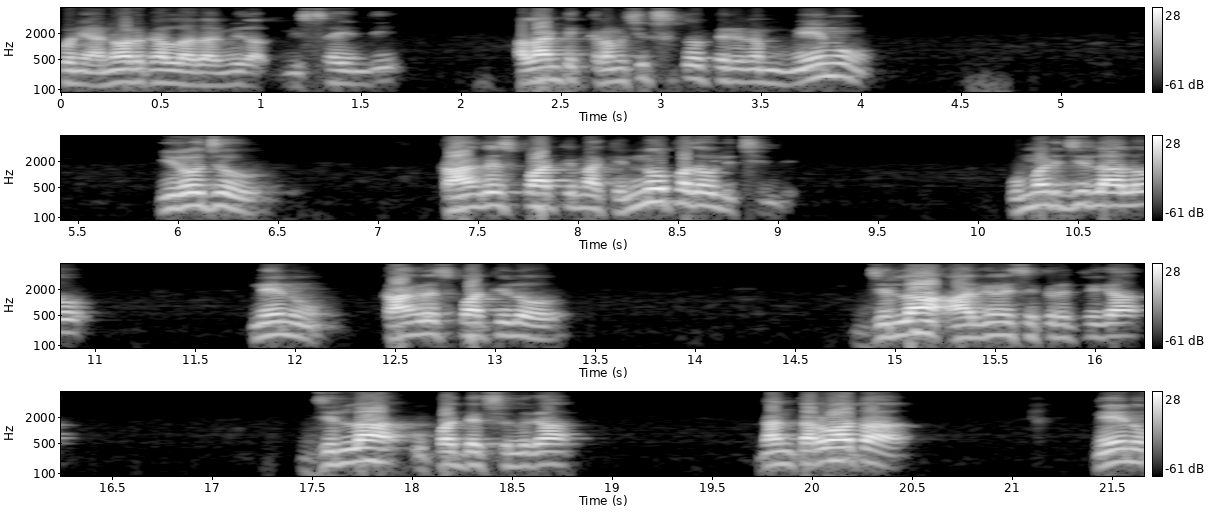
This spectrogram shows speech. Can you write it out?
కొన్ని అనువర్గాల దాని మీద మిస్ అయింది. అలాంటి క్రమశిక్షణతో పెరిగిన మేము ఈరోజు కాంగ్రెస్ పార్టీ మాకు ఎన్నో పదవులు ఇచ్చింది. ఉమ్మడి జిల్లాలో నేను కాంగ్రెస్ పార్టీలో జిల్లా ఆర్గనైజ్ సెక్రటరీగా జిల్లా ఉపాధ్యక్షులుగా దాని తర్వాత నేను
